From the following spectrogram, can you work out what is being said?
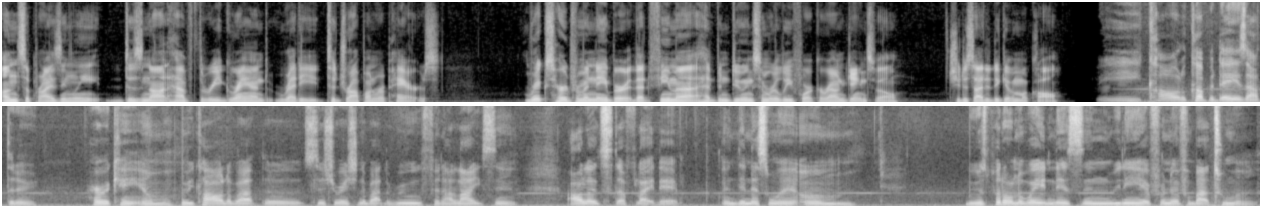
unsurprisingly, does not have three grand ready to drop on repairs. Ricks heard from a neighbor that FEMA had been doing some relief work around Gainesville. She decided to give him a call. We called a couple days after the Hurricane Irma. We called about the situation about the roof and our lights and all that stuff like that. And then that's when um, we was put on the waiting list and we didn't hear from them for about two months.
